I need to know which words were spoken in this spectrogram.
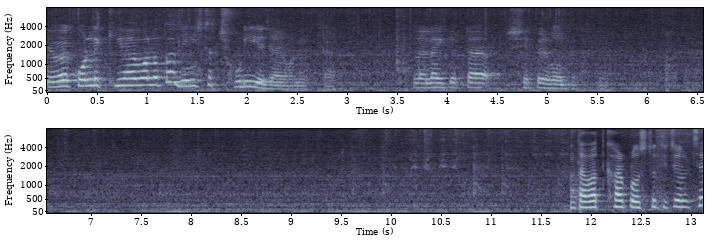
এভাবে করলে কি হয় বলো তো? জিনিসটা ছড়িয়ে যায় অনেকটা। লাইক একটা শেপের মধ্যে থাকে। পান্তা ভাত খাওয়ার প্রস্তুতি চলছে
